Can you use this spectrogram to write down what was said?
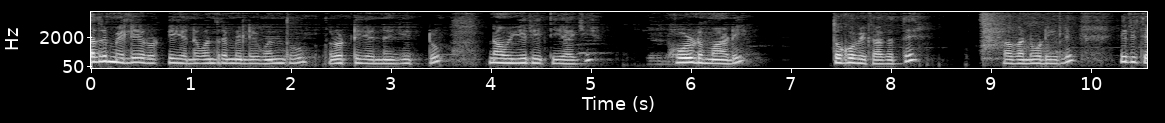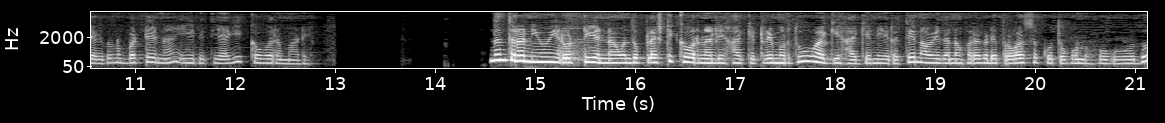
ಅದರ ಮೇಲೆ ರೊಟ್ಟಿಯನ್ನು, ಒಂದರ ಮೇಲೆ ಒಂದು ರೊಟ್ಟಿಯನ್ನು ಇಟ್ಟು ನಾವು ಈ ರೀತಿಯಾಗಿ ಹೋಲ್ಡ್ ಮಾಡಿ ತಗೋಬೇಕಾಗತ್ತೆ. ಆಗ ನೋಡಿ ಇಲ್ಲಿ ಈ ರೀತಿಯಾಗಿ ತಗೊಂಡು ಬಟ್ಟೆನ ಈ ರೀತಿಯಾಗಿ ಕವರ್ ಮಾಡಿ. ನಂತರ ನೀವು ಈ ರೊಟ್ಟಿಯನ್ನು ಒಂದು ಪ್ಲಾಸ್ಟಿಕ್ ಕವರ್ನಲ್ಲಿ ಹಾಕಿಟ್ರೆ ಮೃದುವಾಗಿ ಹಾಗೇನೇ ಇರುತ್ತೆ. ನಾವು ಇದನ್ನು ಹೊರಗಡೆ ಪ್ರವಾಸಕ್ಕೂ ತಗೊಂಡು ಹೋಗಬಹುದು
